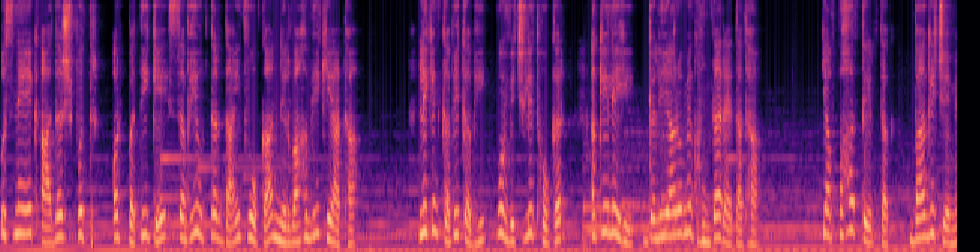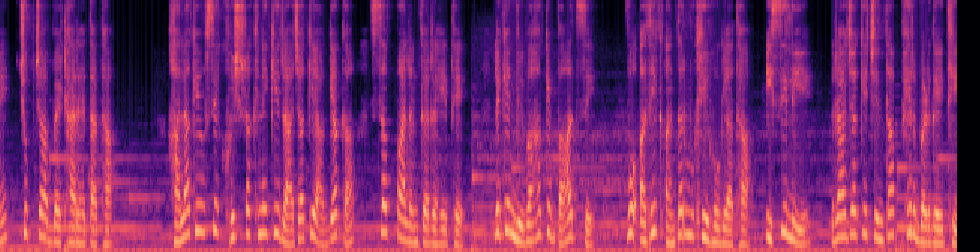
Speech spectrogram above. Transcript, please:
उसने एक आदर्श पुत्र और पति के सभी उत्तरदायित्वों का निर्वाह भी किया था। लेकिन कभी कभी वो विचलित होकर अकेले ही गलियारों में घूमता रहता था, या बहुत देर तक बागीचे में चुपचाप बैठा रहता था। हालाँकि उसे खुश रखने की राजा की आज्ञा का सब पालन कर रहे थे, लेकिन विवाह के बाद से वो अधिक अंतर्मुखी हो गया था। इसीलिए राजा की चिंता फिर बढ़ गई थी।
